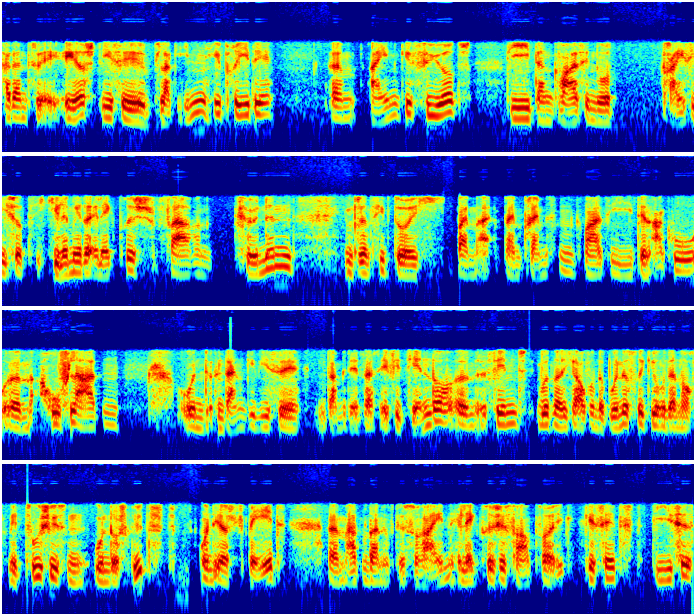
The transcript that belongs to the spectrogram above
hat dann zuerst diese Plug-in-Hybride ähm, eingeführt, die dann quasi nur 30, 40 Kilometer elektrisch fahren können, im Prinzip durch beim, beim Bremsen quasi den Akku ähm, aufladen und, und dann gewisse damit etwas effizienter äh, sind, wurde natürlich auch von der Bundesregierung dann noch mit Zuschüssen unterstützt und erst spät ähm, hat man dann auf das rein elektrische Fahrzeug gesetzt. Dieses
